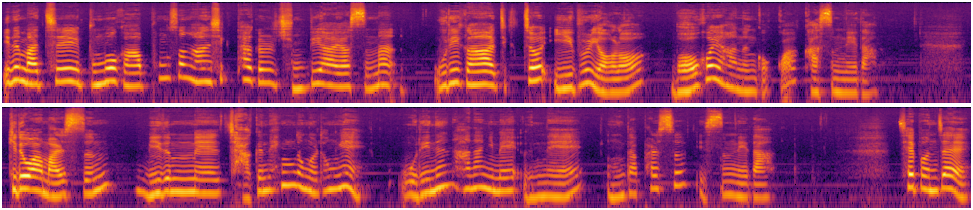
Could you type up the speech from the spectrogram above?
이는 마치 부모가 풍성한 식탁을 준비하였으면 우리가 직접 입을 열어 먹어야 하는 것과 같습니다. 기도와 말씀, 믿음의 작은 행동을 통해 우리는 하나님의 은혜에 응답할 수 있습니다. 세 번째,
